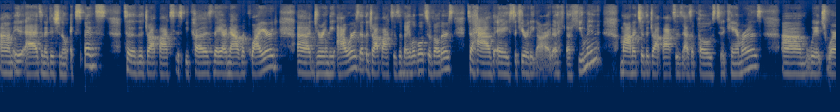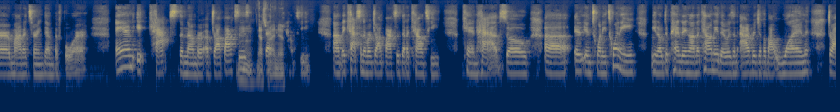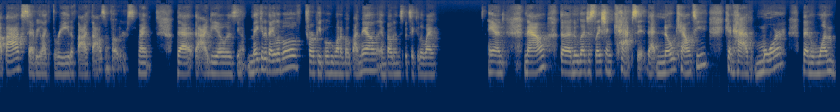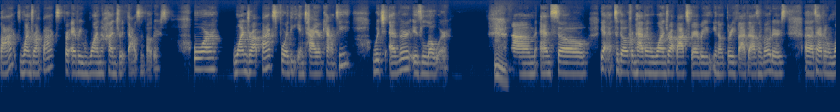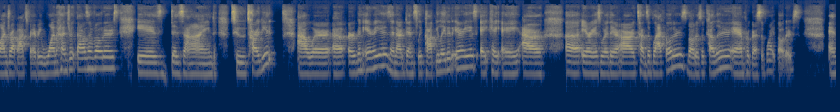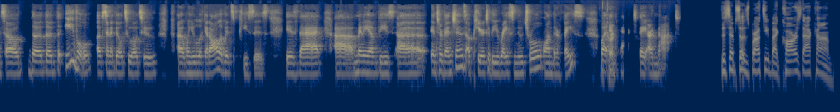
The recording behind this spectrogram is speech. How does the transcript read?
Um, it adds an additional expense to the drop boxes because they are now required uh, during the hours that the drop box is available to voters to have a security guard, a, a human monitor the drop boxes as opposed to cameras, um, which were monitoring them before. And it caps the number of drop boxes. Mm, that's that what I knew. County um, it caps the number of drop boxes that a county can have. So uh, in, in 2020, you know, depending on the county, there was an average of about one drop box every like three to 5,000 voters, right? That the idea was, you know, make it available for people who want to vote by mail and vote in this particular way. And now the new legislation caps it that no county can have more than one box, one drop box for every 100,000 voters, or one drop box for the entire county, whichever is lower. Mm. Um, and so, yeah, to go from having one drop box for every, you know, three, 5,000 voters uh, to having one drop box for every 100,000 voters is designed to target our uh, urban areas and our densely populated areas, AKA our uh, areas where there are tons of Black voters, voters of color, and progressive white voters. And so the, the, the evil of Senate Bill 202, uh, when you look at all of its pieces, is that uh, many of these uh, interventions appear to be race neutral on their face, but okay. in fact, they are not. This episode is brought to you by Cars.com.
